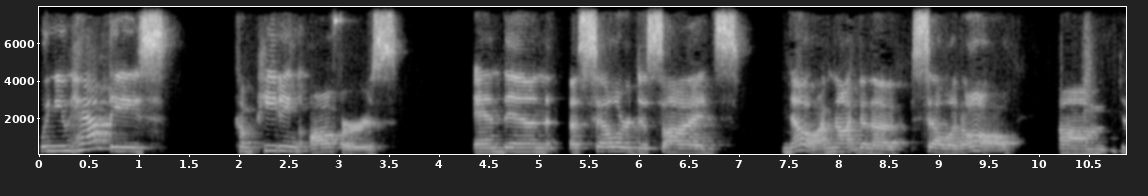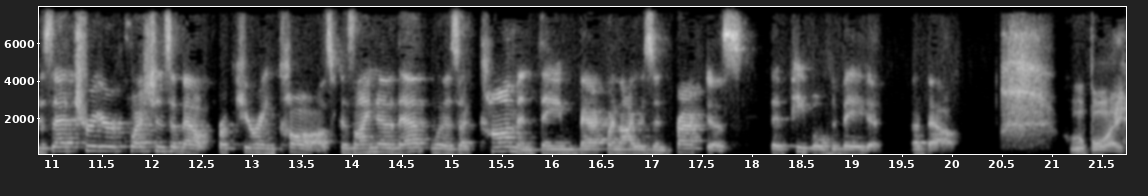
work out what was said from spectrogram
when you have these competing offers and then a seller decides, no, I'm not going to sell at all, um, does that trigger questions about procuring cause? Because I know that was a common theme back when I was in practice that people debated about. Oh boy,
